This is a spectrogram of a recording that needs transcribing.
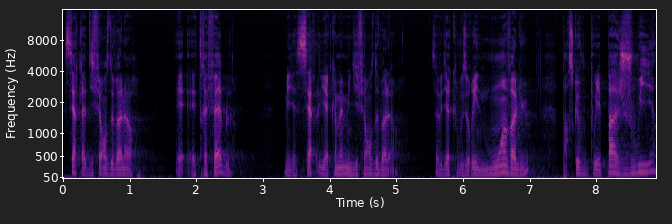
Certes, la différence de valeur est très faible, mais il y, a quand même une différence de valeur. Ça veut dire que vous aurez une moins-value parce que vous ne pouvez pas jouir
